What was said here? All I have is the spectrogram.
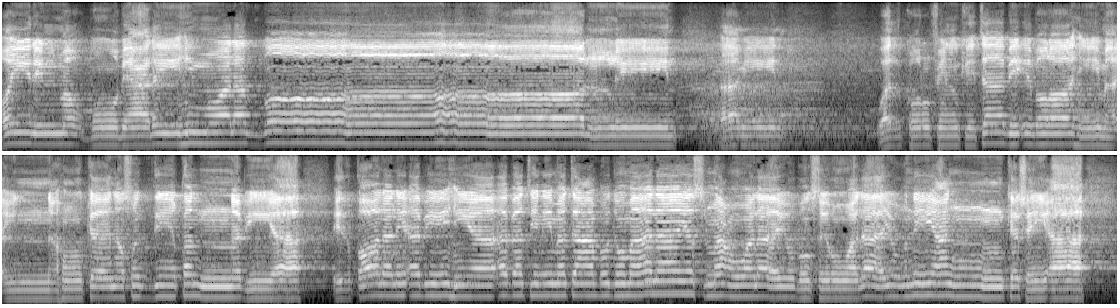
غير المغضوب عليهم ولا الضالين. آمين. واذكر في الكتاب إبراهيم إنه كان صديقا نبيا. إذ قال لأبيه يا أبت لم تعبد ما لا يسمع ولا يبصر ولا يغني عنك شيئا؟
